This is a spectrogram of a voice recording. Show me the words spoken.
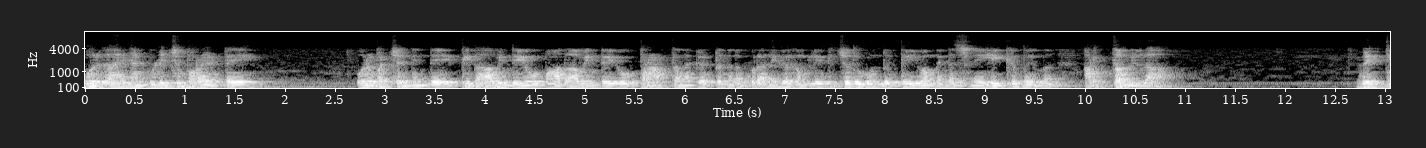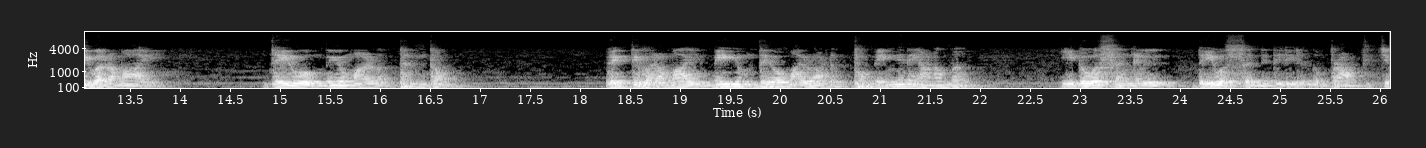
ഒരു കാര്യം ഞാൻ വിളിച്ചു പറയട്ടെ? ഒരു പക്ഷെ നിന്റെ പിതാവിന്റെയോ മാതാവിന്റെയോ പ്രാർത്ഥന കേട്ട് നിനക്കൊരു അനുഗ്രഹം ലഭിച്ചതുകൊണ്ട് ദൈവം നിന്നെ സ്നേഹിക്കുന്നു എന്ന് അർത്ഥമില്ല. വ്യക്തിപരമായി ദൈവവും നീയുമായുള്ള ബന്ധം വ്യക്തിപരമായി നീയും ദൈവമായുള്ള അടുപ്പം എങ്ങനെയാണെന്ന് ഈ ദിവസങ്ങളിൽ ദൈവസന്നിധിയിലിരുന്ന് പ്രാർത്ഥിച്ച്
